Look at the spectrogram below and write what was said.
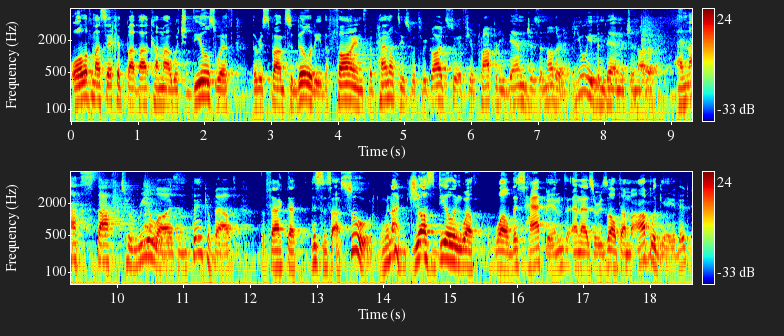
all of Masechet Bava Kama, which deals with the responsibility, the fines, the penalties with regards to if your property damages another, if you even damage another, and not stop to realize and think about the fact that this is asur. We're not just dealing with well, this happened, and as a result, I'm obligated.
